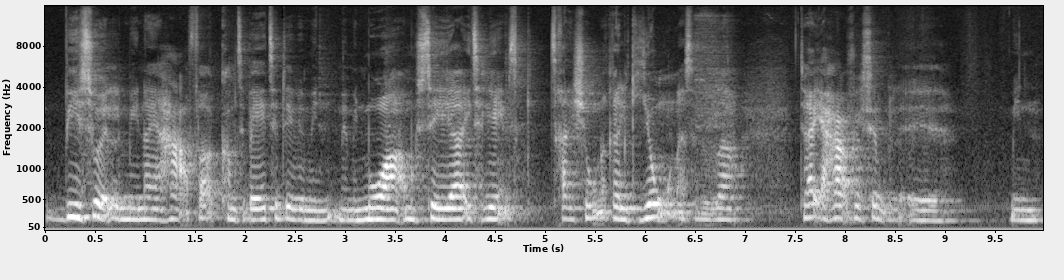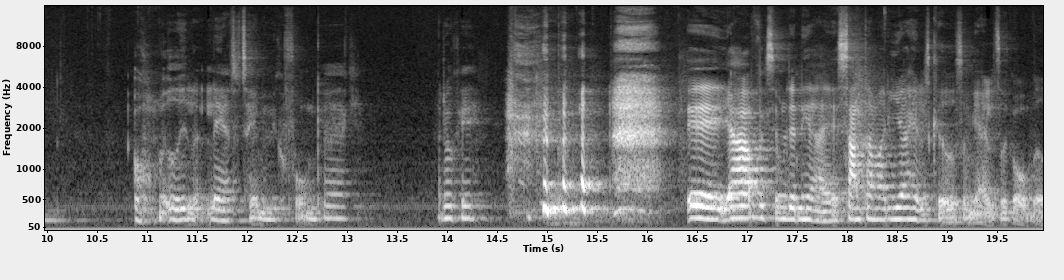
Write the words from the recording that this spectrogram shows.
visuelle minder, jeg har for at komme tilbage til det med min, med min mor og museer, italiensk tradition og religion og så videre. Der, jeg har for eksempel øh, min... Åh, oh, nu ødelægger jeg totalt med mikrofonen, gør jeg ikke? Er det okay? Øh, jeg har for eksempel den her øh, Santa Maria halskæde, som jeg altid går med.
